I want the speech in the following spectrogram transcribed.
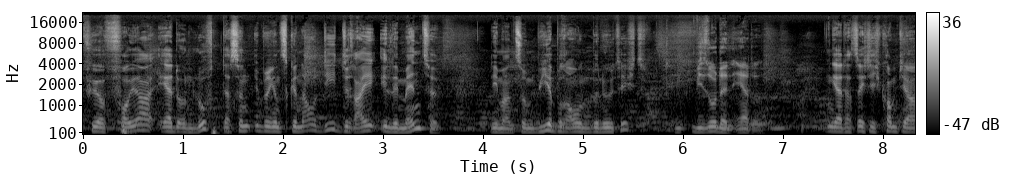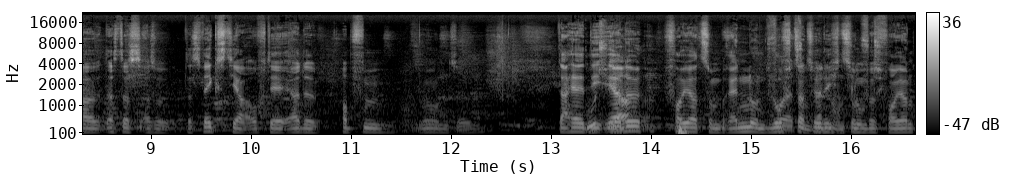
für Feuer, Erde und Luft, das sind übrigens genau die drei Elemente, die man zum Bierbrauen benötigt. Wieso denn Erde? Ja, tatsächlich kommt ja, dass das, also das wächst ja auf der Erde, Hopfen und äh, daher Gut, die Erde, ja. Feuer zum Brennen und Luft zum natürlich Brennen und zum Luft. Befeuern.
